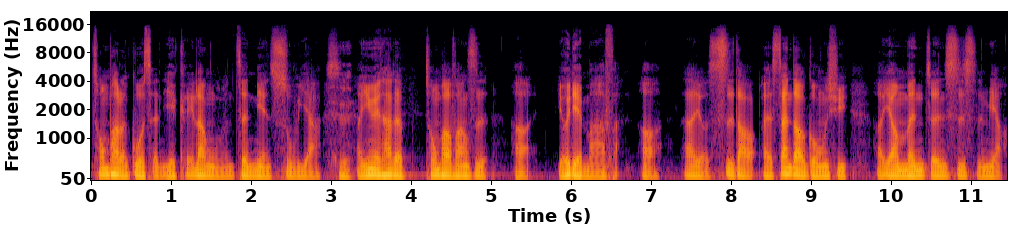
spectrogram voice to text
冲泡的过程也可以让我们正念舒压。是啊，因为它的冲泡方式。啊，有一点麻烦啊，它有四道呃三道工序啊，要闷蒸四十秒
